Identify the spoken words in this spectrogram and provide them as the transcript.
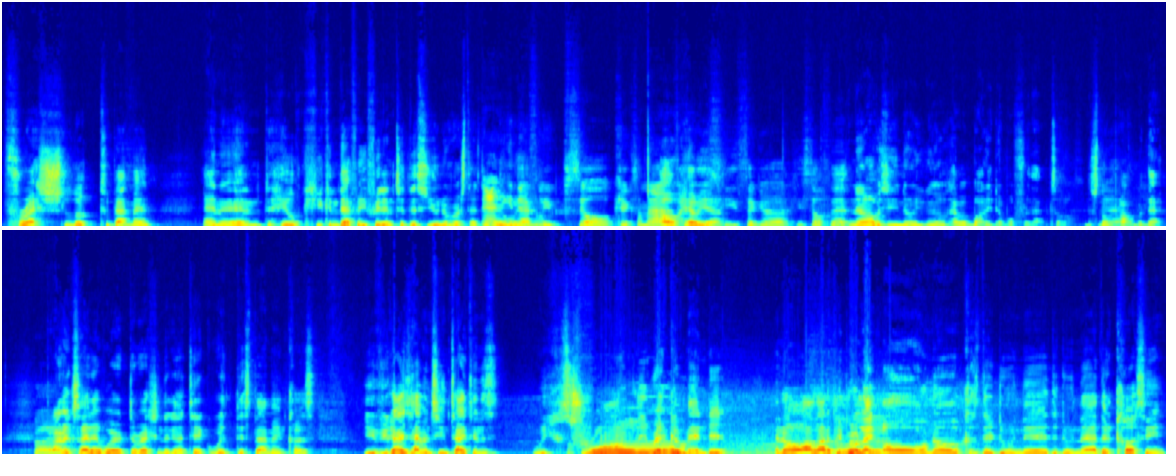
fresh look to Batman, Mm-hmm. and and he'll he can definitely fit into this universe that they're and he doing. can definitely still kicks some ass. Oh, hell yeah. He's, like uh, he's still fit. And then obviously you know you're gonna have a body double for that, so there's no Yeah. problem with that. But, But- I'm excited where direction they're gonna take with this Batman because if you guys haven't seen Titans, we strongly recommend it. You know, a lot of So people are like, good. "Oh no," because they're doing this, they're doing that, they're cussing.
